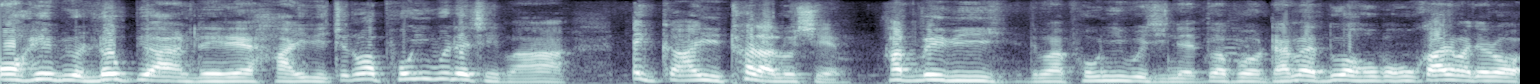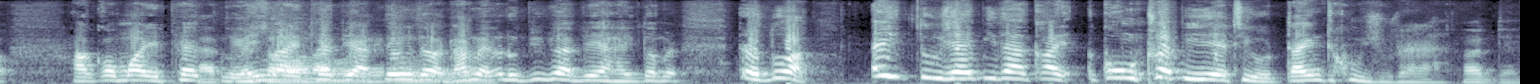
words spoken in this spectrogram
အော်ဟေးပြီးတော့လုတ်ပြနေတဲ့ဟာကြီးတွေကျွန်တော်ကဖုန်းကြီးဝက်တဲ့အချိန်မှာအဲ့ကားကြီးထွက်လာလို့ရှင် hot baby ဒီမှာဖုန်းကြီးဝက်ကြီးနေ तू ကဖော်ဒါပေမဲ့ तू ကဟိုဟိုကားထဲမှာကျတော့ဟာကောင်မကြီးဖက်မိန်းမကြီးဖက်ပြတေးတော့ဒါပေမဲ့အဲ့လိုပြုတ်ပြပြဲဟာကြီး तू အဲ့တော့ तू ကအဲ့ तू ရိုက်ပြီးသားကားကြီးအကုန်ထွက်ပြီးတဲ့အထိကိုတိုင်းတစ်ခုယူထားတာ ဟုတ်တယ်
